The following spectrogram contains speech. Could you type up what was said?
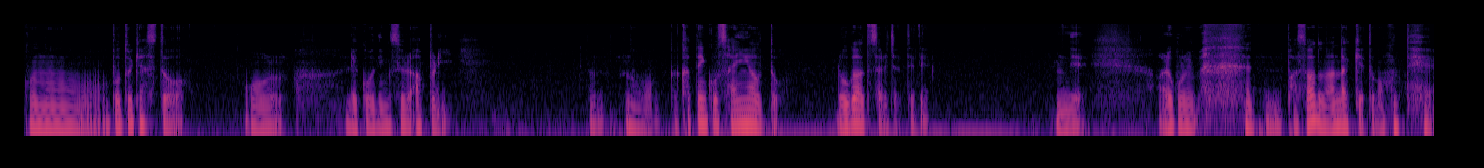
このポッドキャストをレコーディングするアプリの勝手にこうサインアウトログアウトされちゃってて。であれこれ パスワードなんだっけとか思って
